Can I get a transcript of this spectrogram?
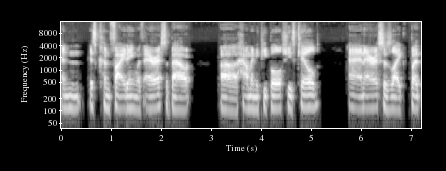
and is confiding with Eris about uh how many people she's killed, and Eris is like, but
